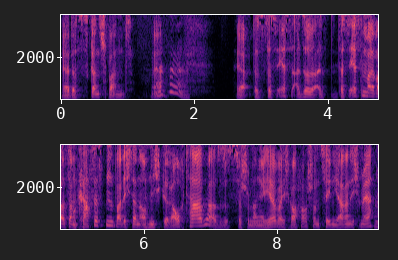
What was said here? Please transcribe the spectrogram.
Ja, das ist ganz spannend. Ja. Aha. Ja, das ist das erste, also das erste Mal war es am krassesten, weil ich dann auch nicht geraucht habe. Also das ist ja schon lange her, weil ich rauche auch schon zehn Jahre nicht mehr. Mhm.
